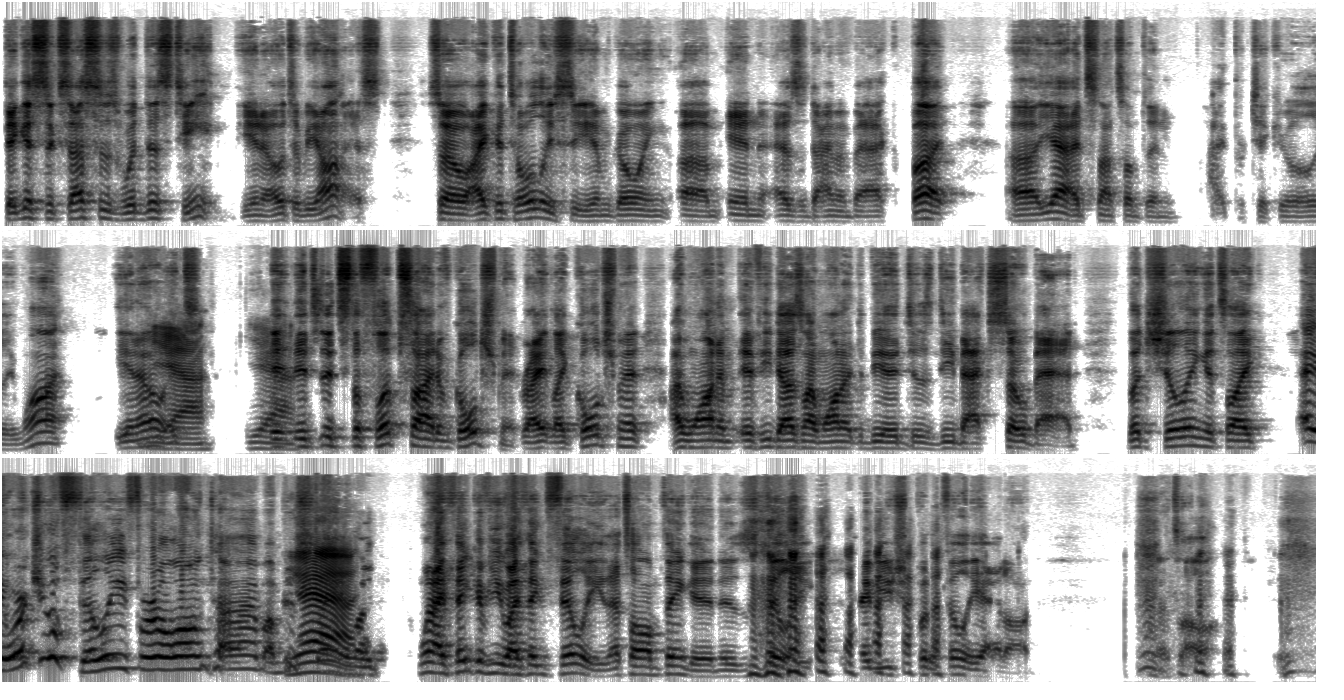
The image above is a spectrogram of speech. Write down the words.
biggest successes with this team. You know, to be honest so I could totally see him going um, in as a Diamondback. But uh, yeah, it's not something I particularly want. You know, yeah. It's, yeah, it, it's it's the flip side of Goldschmidt, right? Like Goldschmidt, I want him if he does, I want it to be a just D back so bad. But Schilling, it's like, hey, weren't you a Philly for a long time? I'm just yeah. saying, like when I think of you, I think Philly. That's all I'm thinking is Philly. Maybe you should put a Philly hat on. That's all.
